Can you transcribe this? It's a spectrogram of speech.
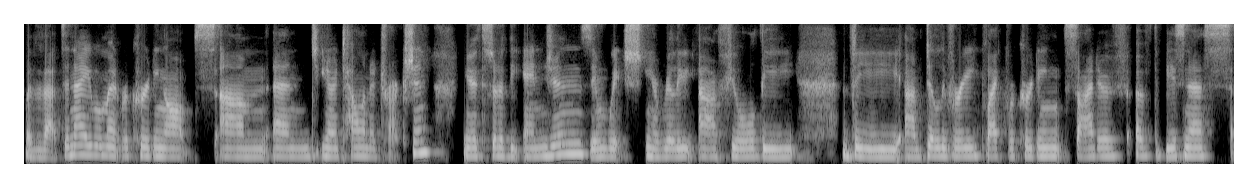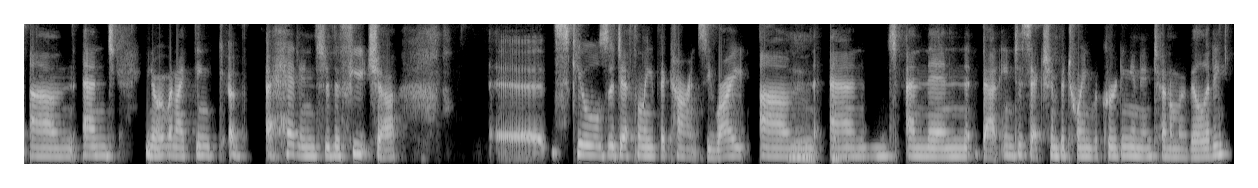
whether that's enablement, recruiting ops, um, and you know, talent attraction. You know, sort of the engines in which you know really uh, fuel the the um, delivery, like recruiting side of of the business. And you know, when I think of ahead into the future, uh, skills are definitely the currency, right? Um, Mm. And and then that intersection between recruiting and internal mobility.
